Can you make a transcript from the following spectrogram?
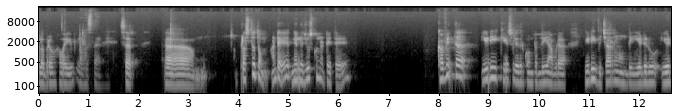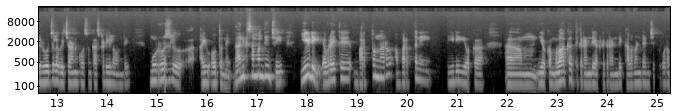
Hello bro how are you నమస్తే సార్ ప్రస్తుతం అంటే నిన్ను చూసుకున్నట్టయితే కవిత ఈడీ కేసులు ఎదుర్కొంటుంది. ఆవిడ ఈడీ విచారణలో ఉంది. ఏడు రో ఏడు రోజుల విచారణ కోసం కస్టడీలో ఉంది. మూడు రోజులు అయి అవుతున్నాయి. దానికి సంబంధించి ఈడీ ఎవరైతే భర్త ఉన్నారో ఆ భర్తని ఈడీ యొక్క ఈ యొక్క ములాఖాత్కి రండి అక్కడికి రండి కలవండి అని చెప్పి కూడా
